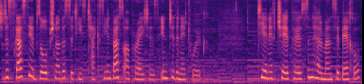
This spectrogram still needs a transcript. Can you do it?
to discuss the absorption of the city's taxi and bus operators into the network. TNF chairperson Herman Sebego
